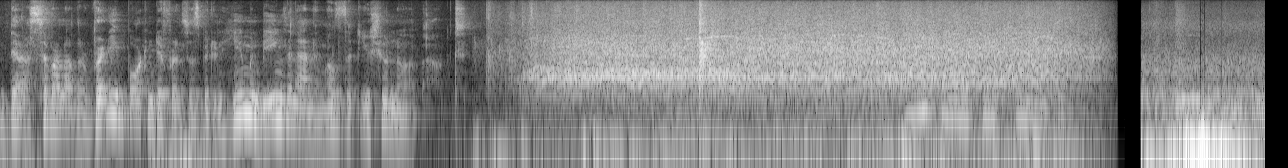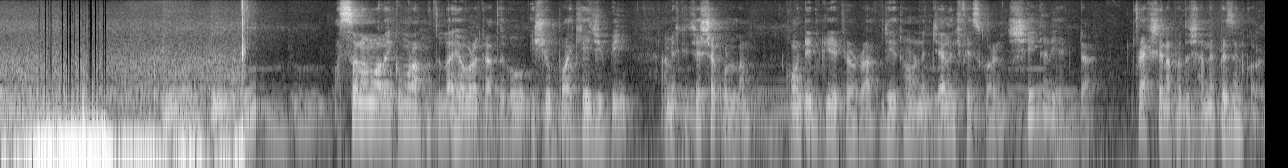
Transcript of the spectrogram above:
there are several other very important differences between human beings and animals that you should know about. আসসালামু আলাইকুম রহমতুল্লাহ বরকাতহু ইস্যু বয় কেজিপি আমি আজকে চেষ্টা করলাম কন্টেন্ট ক্রিয়েটররা যে ধরনের চ্যালেঞ্জ ফেস করেন সেইটারই একটা ফ্র্যাকশন আপনাদের সামনে প্রেজেন্ট করার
